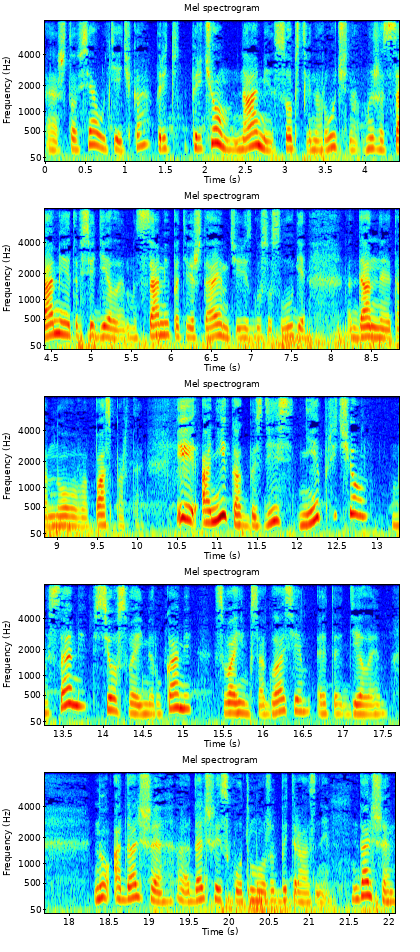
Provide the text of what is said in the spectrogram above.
Э, что вся утечка, при, причем нами, собственно, ручно, мы же сами это все делаем, мы сами подтверждаем через госуслуги данные там нового паспорта. И они как бы здесь ни при чем. Мы сами все своими руками, своим согласием это делаем. Ну, а дальше, э, дальше исход может быть разный. Дальше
